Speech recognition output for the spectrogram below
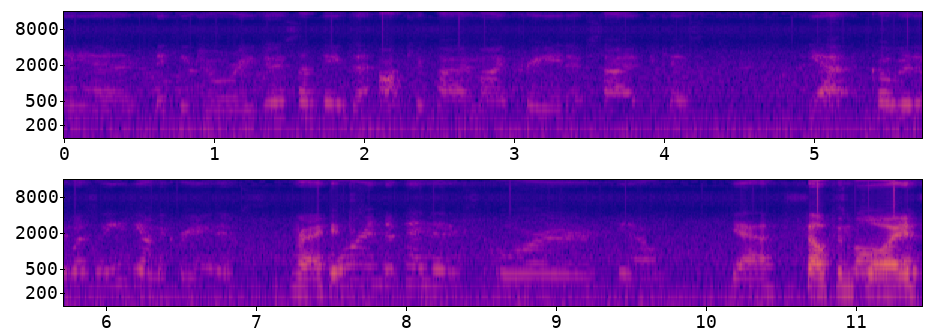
and making jewelry, doing something to occupy my creative side because, yeah, COVID it wasn't easy on the creatives. Right. or independence or you know Yeah, self-employed.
